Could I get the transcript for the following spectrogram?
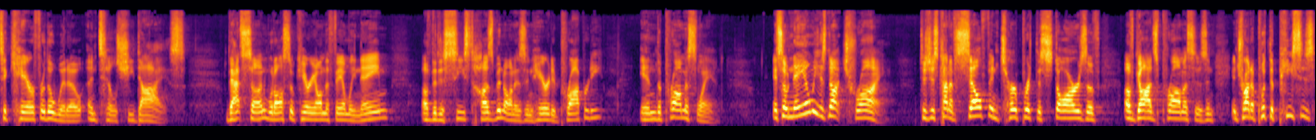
to care for the widow until she dies. That son would also carry on the family name of the deceased husband on his inherited property in the promised land. And so Naomi is not trying to just kind of self interpret the stars of, of God's promises and, and try to put the pieces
